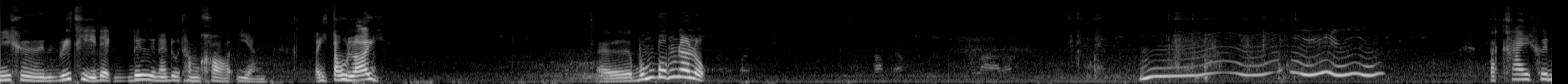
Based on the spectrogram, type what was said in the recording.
นี่คือวิถีเด็กดื้อนะ ดูทำคอเอียง ไปโตเลย เออ บุ้มบุ้มแล้วลูกตะไคร่ขึ้น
